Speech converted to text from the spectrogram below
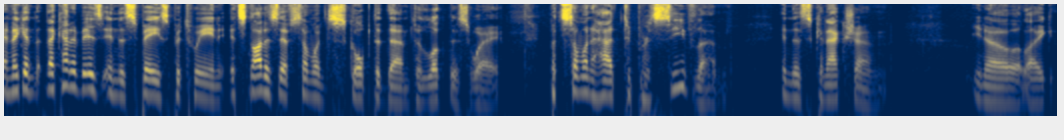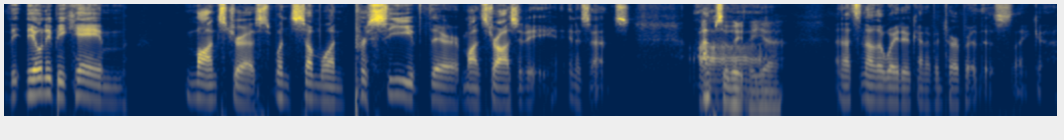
And again, that kind of is in the space between. It's not as if someone sculpted them to look this way, but someone had to perceive them in this connection. You know, like they, they only became monstrous when someone perceived their monstrosity, in a sense. Absolutely, Uh, yeah. And that's another way to kind of interpret this, like uh,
